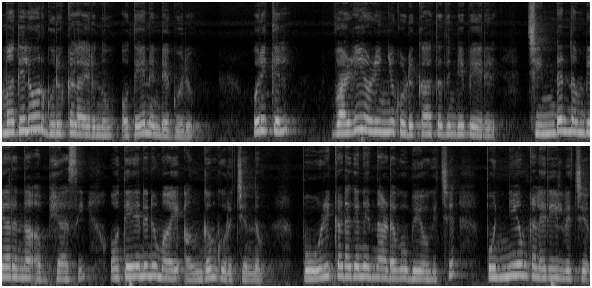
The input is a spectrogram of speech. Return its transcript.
മതിലൂർ ഗുരുക്കളായിരുന്നു ഒതേനന്റെ ഗുരു. ഒരിക്കൽ വഴിയൊഴിഞ്ഞു കൊടുക്കാത്തതിന്റെ പേരിൽ ചിണ്ടൻ നമ്പ്യാർ എന്ന അഭ്യാസി ഒതേനനുമായി അംഗം കുറിച്ചെന്നും പൂഴിക്കടകൻ എന്ന അടവ് ഉപയോഗിച്ച് പൊന്നിയം കളരിയിൽ വെച്ച്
